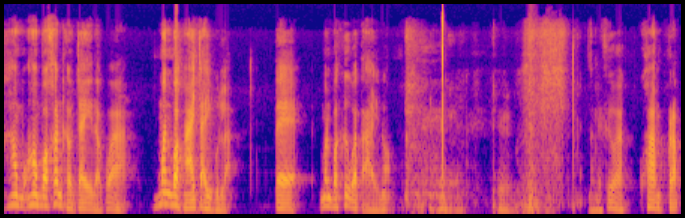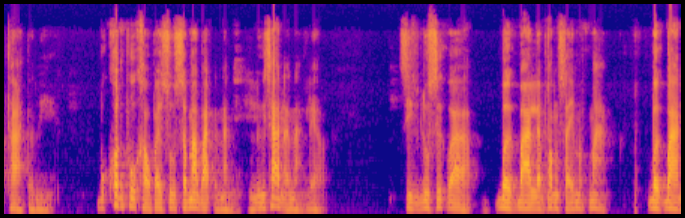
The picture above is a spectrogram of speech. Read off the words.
เฮาเฮาบ่คันเข้าใจดอกว่า มันบ่หายใจพุ่นละแต่มันบ่คือว่าตายเนาะ ออนั่นแหละคือว่าความปรับธาตุตัวนี้ บุคคลผู้เข้าไปสู่สมาบัติอันนั้น หรือชาติอันนั้นแล้ว สิรู้สึกว่าเบิกบานและผ่องใสมาก ๆ เบิกบาน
